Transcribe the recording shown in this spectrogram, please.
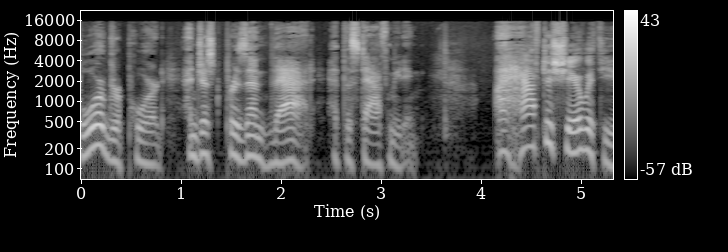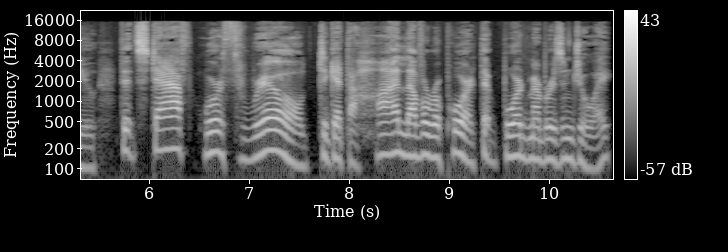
board report and just present that at the staff meeting. I have to share with you that staff were thrilled to get the high level report that board members enjoy.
